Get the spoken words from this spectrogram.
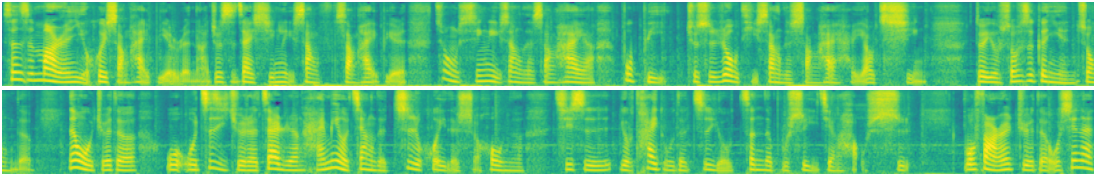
甚至骂人也会伤害别人啊，就是在心理上伤害别人。这种心理上的伤害啊，不比就是肉体上的伤害还要轻，对，有时候是更严重的。那我觉得，我我自己觉得，在人还没有这样的智慧的时候呢，其实有太多的自由真的不是一件好事。我反而觉得，我现在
